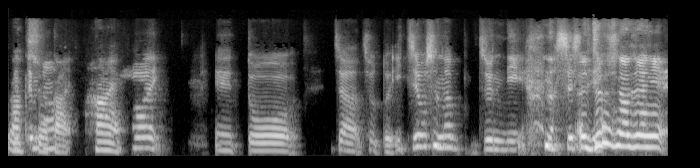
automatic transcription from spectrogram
学習会。はい。はい、えーっとじゃあちょっと一押しの順に話してえ重視の順に。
